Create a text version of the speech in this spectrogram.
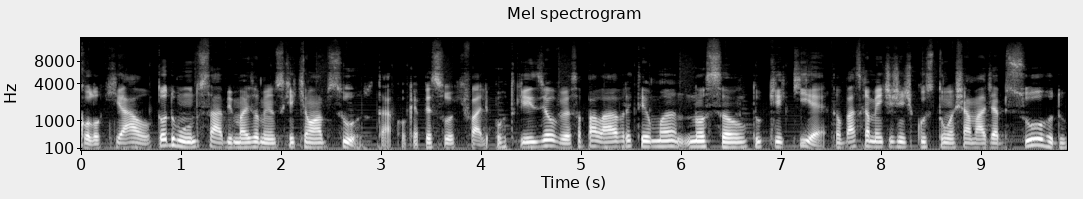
coloquial, todo mundo sabe mais ou menos o que, é um absurdo, tá? Qualquer pessoa que fale português e ouviu essa palavra e tem uma noção do que, que é. Então, basicamente, a gente costuma chamar de absurdo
